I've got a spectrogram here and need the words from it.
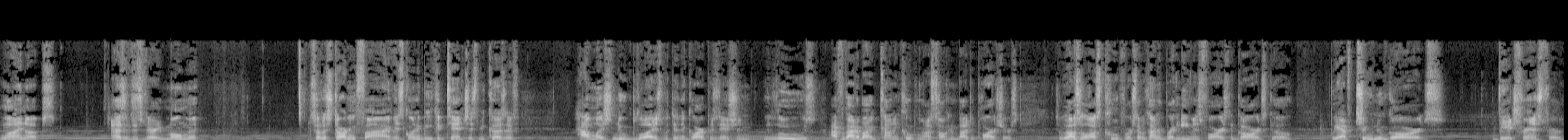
lineups as of this very moment. So the starting five is going to be contentious because of how much new blood is within the guard position. We lose. I forgot about counting Cooper when I was talking about departures. So we also lost Cooper, so we're kind of breaking even as far as the guards go. We have two new guards via transfer.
